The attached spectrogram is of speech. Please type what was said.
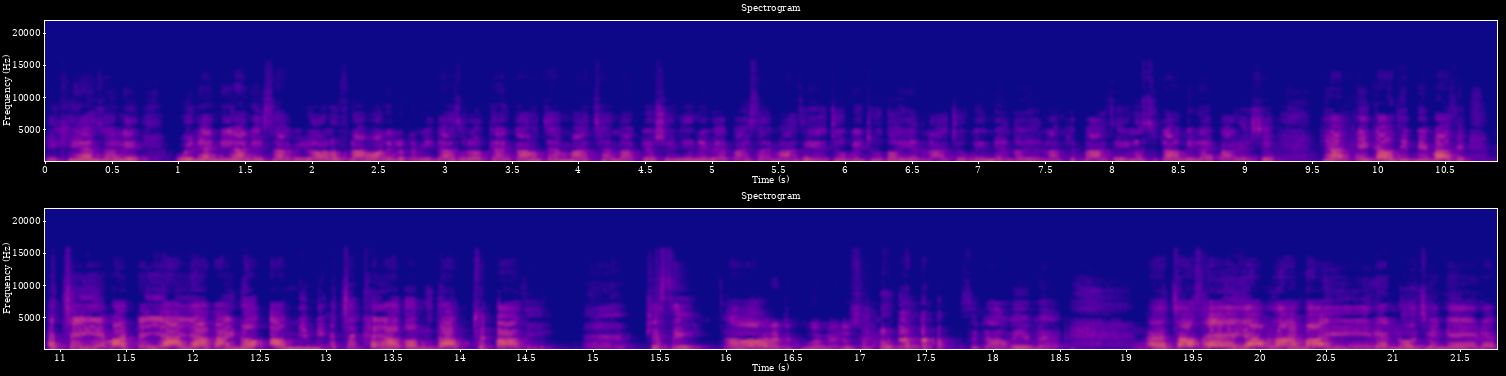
ဒီခရမ်းဆွဲလေးဝင်းနှန်းတွေကနေစားပြီးတော့လို့ flower လေးလို့တမိသားဆိုတော့ကံကောင်းချမ်းမာချမ်းသာပျော်ရွှင်ခြင်းတွေပဲပိုင်ဆိုင်ပါစေအကျိုးပေးထူးသောယန္တနာအကျိုးပေးမြန်သောယန္တနာဖြစ်ပါစေလို့ဆုတောင်းပေးလိုက်ပါတယ်ရှင်ဘုရားသခင်ကောင်းချီးပေးပါစေအချစ်ရင်းမှာတရားရာခိုင်တော့အောင်မြင်ပြီးအချစ်ခံရသောလူသားဖြစ်ပါစေအဲဖြစ်စေနော်အားတခုပဲမယ်လို့ဆုတောင်းဆုတောင်းပေးမယ်အဲ60ရမလားအမကြီးတဲ့လိုချင်တယ်တဲ့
